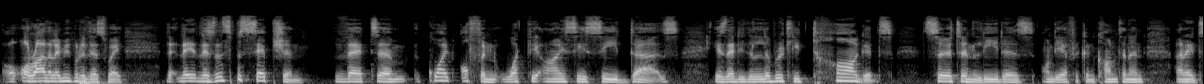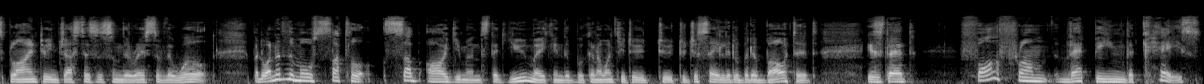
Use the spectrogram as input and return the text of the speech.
or rather, let me put it this way: there's this perception that um, quite often what the ICC does is that it deliberately targets certain leaders on the African continent and it's blind to injustices in the rest of the world. But one of the most subtle sub arguments that you make in the book, and I want you to, to, to just say a little bit about it, is that far from that being the case,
